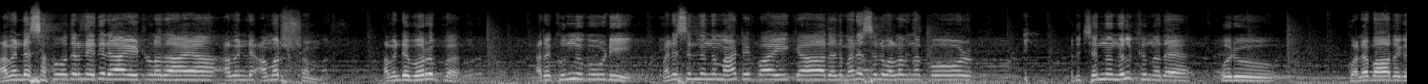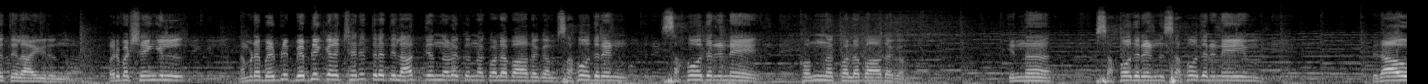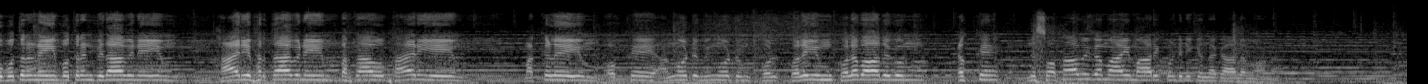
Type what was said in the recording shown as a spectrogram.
അവന്റെ സഹോദരനെതിരായിട്ടുള്ളതായ അവന്റെ അമർഷം അവന്റെ വെറുപ്പ് അത് കുന്നുകൂടി മനസ്സിൽ നിന്ന് മാറ്റിപ്പായിക്കാതെ അത് മനസ്സിൽ വളർന്നപ്പോൾ അത് ചെന്ന് നിൽക്കുന്നത് ഒരു കൊലപാതകത്തിലായിരുന്നു. ഒരു പക്ഷേങ്കിൽ നമ്മുടെ ബിബ്ലിക്കൽ ചരിത്രത്തിൽ ആദ്യം നടക്കുന്ന കൊലപാതകം സഹോദരൻ സഹോദരനെ കൊന്ന കൊലപാതകം. ഇന്ന് സഹോദരൻ സഹോദരനെയും പിതാവ് പുത്രനെയും പുത്രൻ പിതാവിനെയും ഭാര്യ ഭർത്താവിനെയും ഭർത്താവ് ഭാര്യയെയും മക്കളെയും ഒക്കെ അങ്ങോട്ടും ഇങ്ങോട്ടും കൊലയും കൊലപാതകവും ഒക്കെ ഇന്ന് സ്വാഭാവികമായി മാറിക്കൊണ്ടിരിക്കുന്ന കാലമാണ്.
